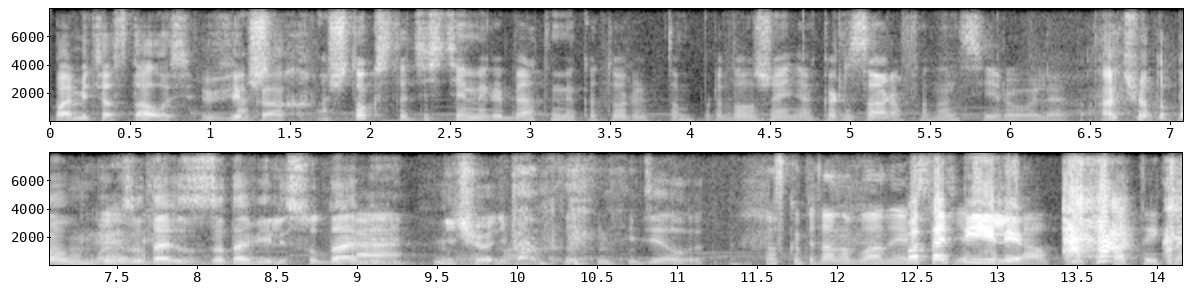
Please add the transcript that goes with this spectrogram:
память осталась в А, веках. ш- а что, кстати, с теми ребятами, которые там продолжение Корзаров анонсировали? А что-то, по-моему, Э. их зада- задавили судами А, и ничего не, не делают. Ну, в Капитана Блада я, кстати, Потопили. скачал, по- потыкал.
